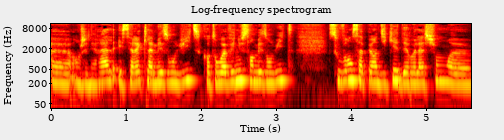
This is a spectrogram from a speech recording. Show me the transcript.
euh, en général. Et c'est vrai que la maison 8, quand on voit Vénus en maison 8, souvent ça peut indiquer des relations euh,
